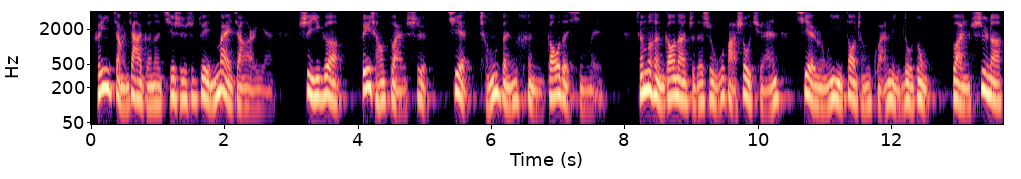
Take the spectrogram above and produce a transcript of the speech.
可以讲价格呢，其实是对卖家而言。是一个非常短视且成本很高的行为。成本很高呢，指的是无法授权且容易造成管理漏洞；短视呢，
